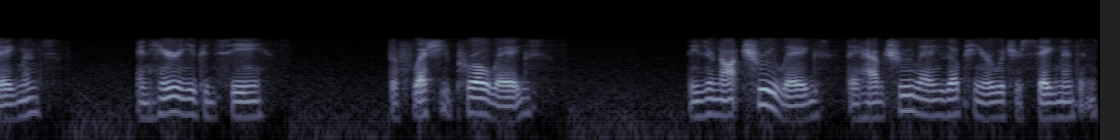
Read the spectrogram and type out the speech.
segments, and here you can see the fleshy prolegs. These are not true legs. They have true legs up here, which are segmented and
